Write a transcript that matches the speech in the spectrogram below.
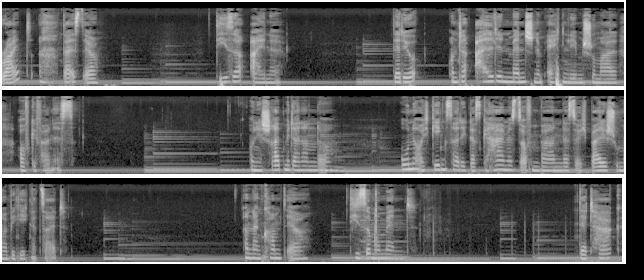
right, da ist er. Dieser eine, der dir unter all den Menschen im echten Leben schon mal aufgefallen ist. Und ihr schreibt miteinander, ohne euch gegenseitig das Geheimnis zu offenbaren, dass ihr euch beide schon mal begegnet seid. Und dann kommt er, dieser Moment, der Tag,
